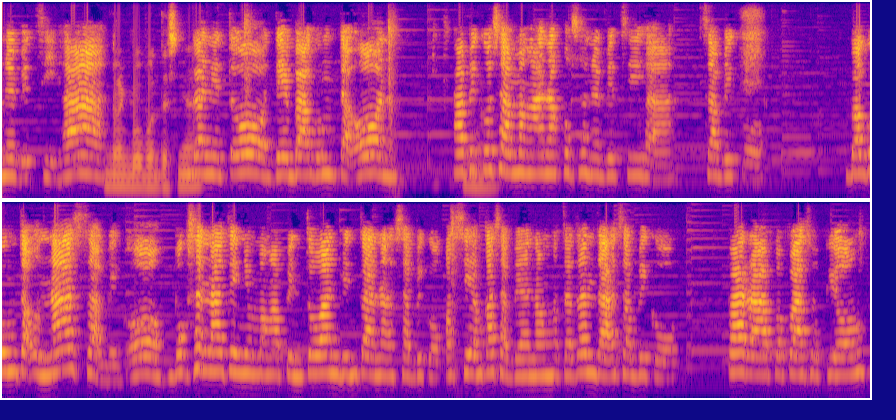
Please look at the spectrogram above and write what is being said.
Nebetsiha. Nagbubuntis niya. Ganito, de bagong taon. Sabi ko sa mga anak ko sa Nebetsiha, sabi ko, bagong taon na, sabi ko. Buksan natin yung mga pintuan, bintana, sabi ko. Kasi ang kasabihan ng matatanda, sabi ko, para papasok yung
